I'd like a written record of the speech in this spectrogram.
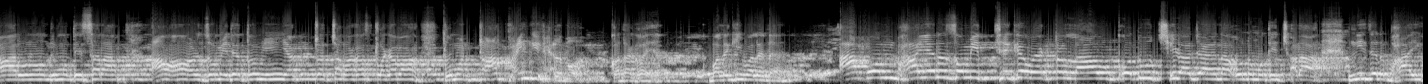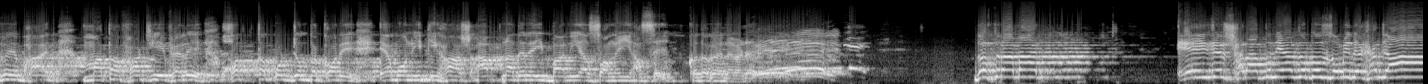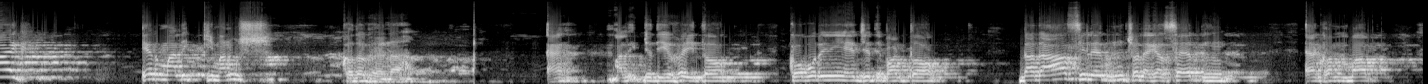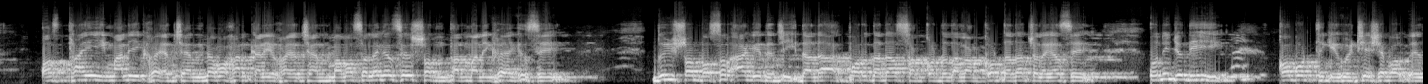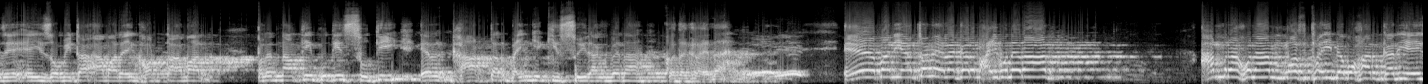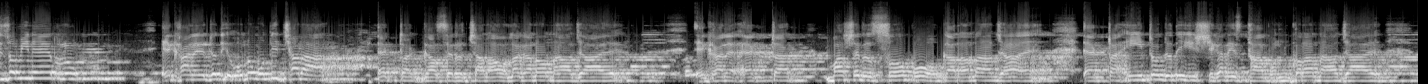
আমার অনুমতি ছাড়া আমার জমিতে তুমি একটা চারা গাছ লাগাবা, তোমার টাপ ভেঙ্গি ফেলব। কথা কয়? বলে কি বলে না? আপন ভাইয়ের জমি থেকেও একটা লাউ কদু ছিঁড়া যায় না অনুমতি ছাড়া। নিজের ভাই হয়ে ভাই মাথা ফাটিয়ে ফেলে, হত্যা পর্যন্ত করে। এমন ইতিহাস আপনাদের এই বানিয়া সঙ্গেই আছে। কথা কয় না বেটা দোস্তরা আমার, এই যে সারা দুনিয়ার যত জমি দেখা যায়, এর মালিক কি মানুষ? কথা কয় না। হ্যাঁ? মালিক যদি হইতো, কবরে নিয়ে যেতে পারতো। দাদা ছিলেন, চলে গেছেন। এখন বাপ অস্থায়ী মালিক হয়েছেন, ব্যবহারকারী হয়েছেন, বাবা চলে গেছে, সন্তান মালিক হয়ে গেছে। দুইশো বছর আগের যে দাদা পর দাদা শক্কর দাদা লক্কর দাদা চলে গেছে, উনি যদি কবর থেকে উঠে এসে বলে যে, এই জমিটা আমার, এই ঘরটা আমার, বলে, নাতি পুতি সুতি, এর ঘাটটার ভাঙ্গে কিছুই রাখবে না। কথা কয় না। এ বানিয়াচন এলাকার ভাই বোনেরা আমরা হলাম অস্থায়ী ব্যবহারকারী এই জমিনের। এখানে যদি অনুমতি ছাড়া একটা গাছের চারাও লাগানো না যায়, এখানে একটা বাঁশের সোপও গাড়া না যায়, একটা ইটও যদি সেখানে স্থাপন করা না যায়,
